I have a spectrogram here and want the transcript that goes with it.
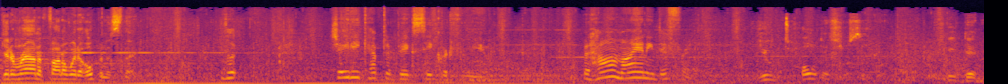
get around and find a way to open this thing. Look, JD kept a big secret from you. But how am I any different? You told us your secret. He didn't.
